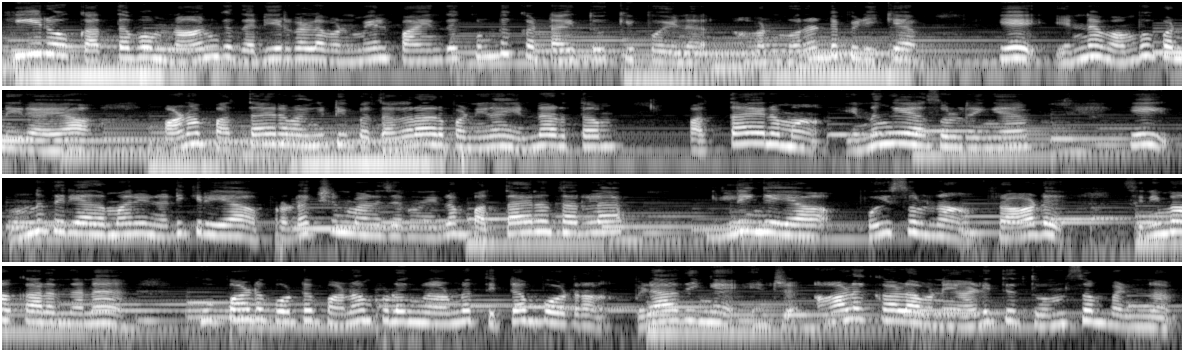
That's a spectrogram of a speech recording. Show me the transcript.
ஹீரோ கத்தவும் நான்கு தடியர்கள் அவன் மேல் பாய்ந்து குண்டுக்கட்டாய் தூக்கி போயினர். அவன் முரண்டு பிடிக்க ஏ என்ன வம்பு பண்ணிறாயா? பணம் பத்தாயிரம் வாங்கிட்டு இப்போ தகராறு பண்ணினா என்ன அர்த்தம்? பத்தாயிரமா? என்னங்கய்யா சொல்கிறீங்க ஏய் ஒன்றும் தெரியாத மாதிரி நடிக்கிறியா? ப்ரொடக்ஷன் மேனேஜர் உன்னிடம் பத்தாயிரம் தரல? இல்லைங்கய்யா பொய் சொல்கிறான் ஃப்ராடு சினிமாக்காரன் தானே. கூப்பாடு போட்டு பணம் பிடுங்கலாம்னு திட்டம் போடுறான். விடாதீங்க என்று ஆளுக்கால் அவனை அடித்து துவம்சம் பண்ணினான்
